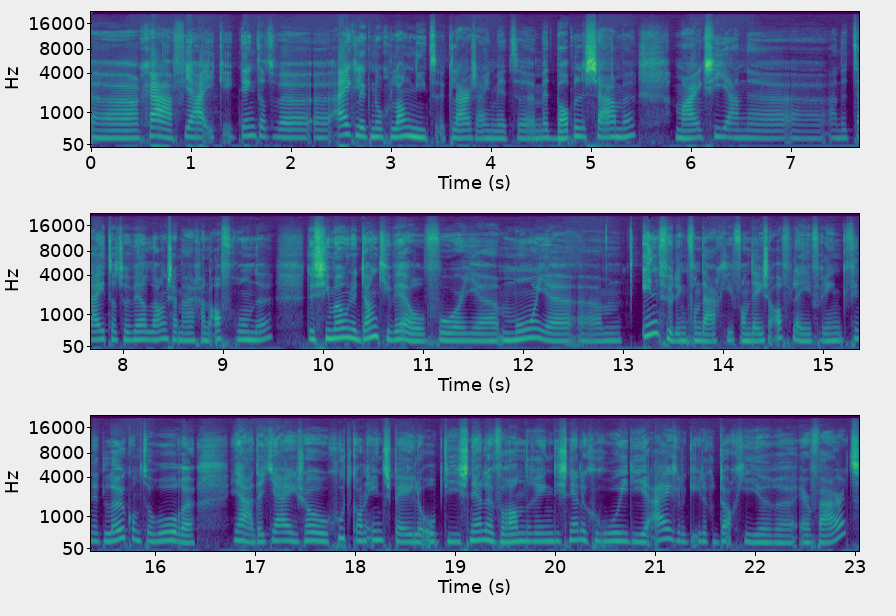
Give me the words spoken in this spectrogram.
Eh, gaaf. Ja, ik, ik denk dat we eh, eigenlijk nog lang niet klaar zijn met, eh, met babbelen samen. Maar ik zie aan, eh, eh, aan de tijd dat we wel langzaamaan gaan afronden. Dus Simone, dank je wel voor je mooie ehm, invulling vandaag hier van deze aflevering. Ik vind het leuk om te horen ja, dat jij zo goed kan inspelen op die snelle verandering, die snelle groei die je eigenlijk iedere dag hier eh, ervaart.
